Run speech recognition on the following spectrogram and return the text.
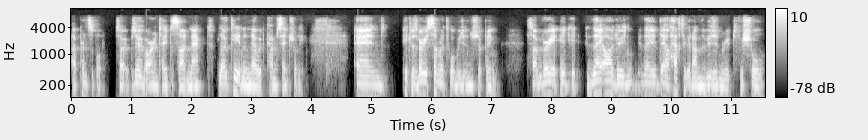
uh, principle. So observe, orientate, decide, and act locally, and then they would come centrally. And it was very similar to what we did in shipping. So I'm very, it, it, they are doing, they, they'll have to go down the vision route for sure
